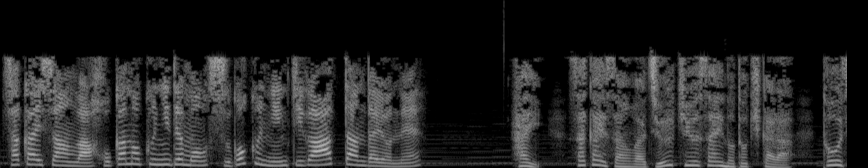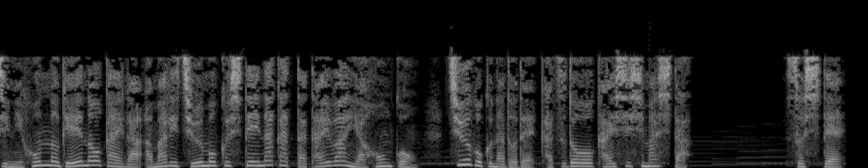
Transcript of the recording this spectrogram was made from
酒井さんは他の国でもすごく人気があったんだよね。はい、酒井さんは19歳の時から、当時日本の芸能界があまり注目していなかった台湾や香港、中国などで活動を開始しました。そして、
